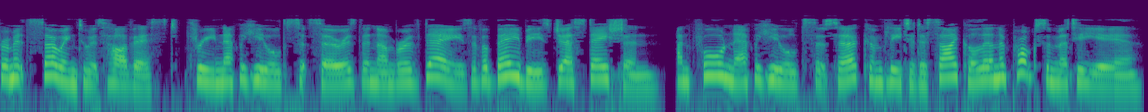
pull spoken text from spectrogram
from its sowing to its harvest. 3 Nepohualtzintzin is the number of days of a baby's gestation, and 4 Nepohualtzintzin completed a cycle in approximate a year.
